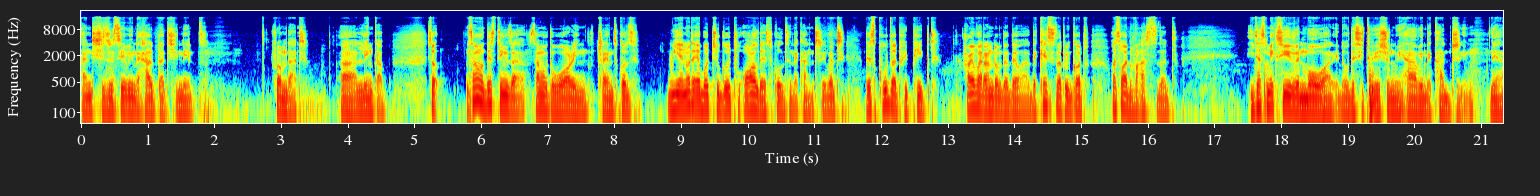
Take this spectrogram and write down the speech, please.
and she's receiving the help that she needs from that uh, link up. So some of these things are some of the worrying trends because we are not able to go to all the schools in the country, but the schools that we picked, however random that they were, the cases that we got were so advanced that it just makes you even more worried of the situation we have in the country. Yeah.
